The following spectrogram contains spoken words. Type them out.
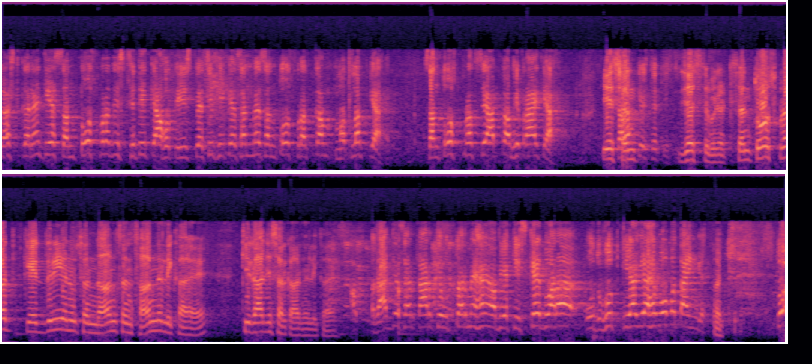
कष्ट करें कि ये संतोषप्रद स्थिति क्या होती है। स्पेसिफिकेशन में संतोषप्रद का मतलब क्या है? संतोषप्रद से आपका अभिप्राय क्या है? ये सड़क की स्थिति। Just minute. संतोषप्रद केंद्रीय अनुसंधान संस्थान ने लिखा है कि राज्य सरकार ने लिखा है? राज्य सरकार के उत्तर में है अब ये किसके द्वारा उद्भूत किया गया है वो बताएँगे। अच्छा। तो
